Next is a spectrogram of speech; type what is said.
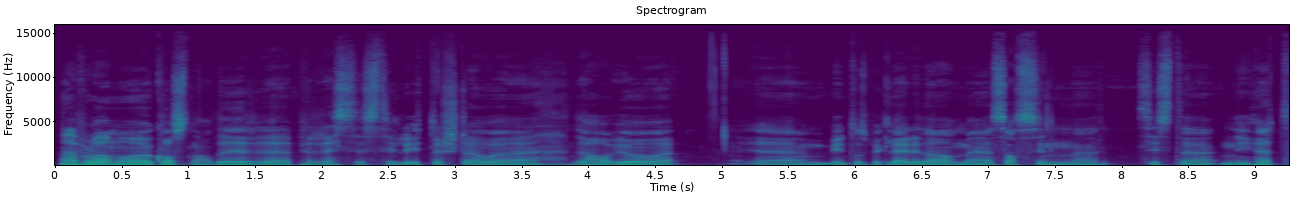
Nei, for da må kostnader eh, presses til det ytterste. Og det har vi jo begynt å spekulere i da, med SAS sin siste nyhet,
